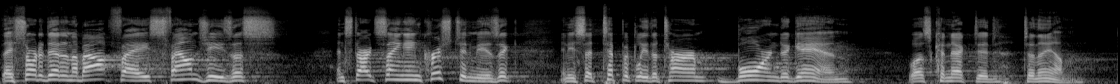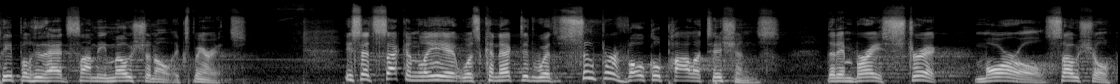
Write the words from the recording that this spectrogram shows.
They sort of did an about face, found Jesus, and started singing Christian music. And he said typically the term born again was connected to them, people who had some emotional experience. He said, secondly, it was connected with super vocal politicians that embrace strict moral, social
